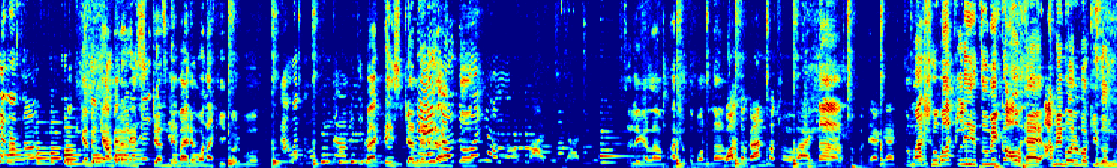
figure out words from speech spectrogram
কেন তো ওকে আমি ক্যামেরার স্ট্যান্ড দিয়ে বাইরে না কি করব? আমার তো হুকুম না, আমি তো- একটা স্ট্যান্ড দিয়ে তো, চলে গেলাম আসো তো বন্যা। কত গান কত ভাই না। তোমার সুবাকলি তুমি কও হ্যাঁ আমি বলব কি জন্য।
